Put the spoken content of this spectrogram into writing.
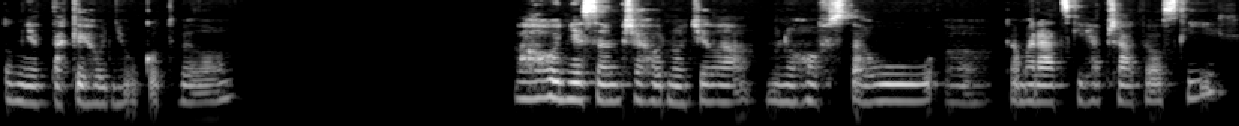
To mě taky hodně ukotvilo. A hodně jsem přehodnotila mnoho vztahů eh, kamarádských a přátelských.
